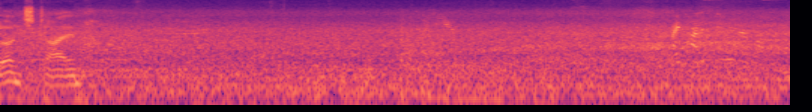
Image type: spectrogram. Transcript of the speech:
lunchtime. I kind of see what you're talking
